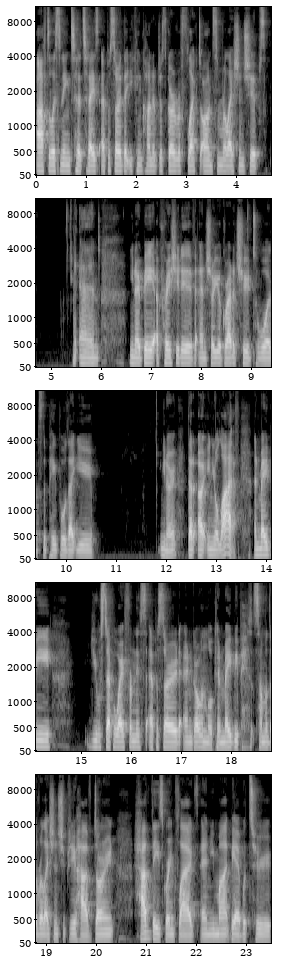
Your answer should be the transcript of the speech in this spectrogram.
after listening to today's episode, that you can kind of just go reflect on some relationships and, you know, be appreciative and show your gratitude towards the people that you, you know, that are in your life. And maybe you will step away from this episode and go and look and maybe some of the relationships you have don't have these green flags and you might be able to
